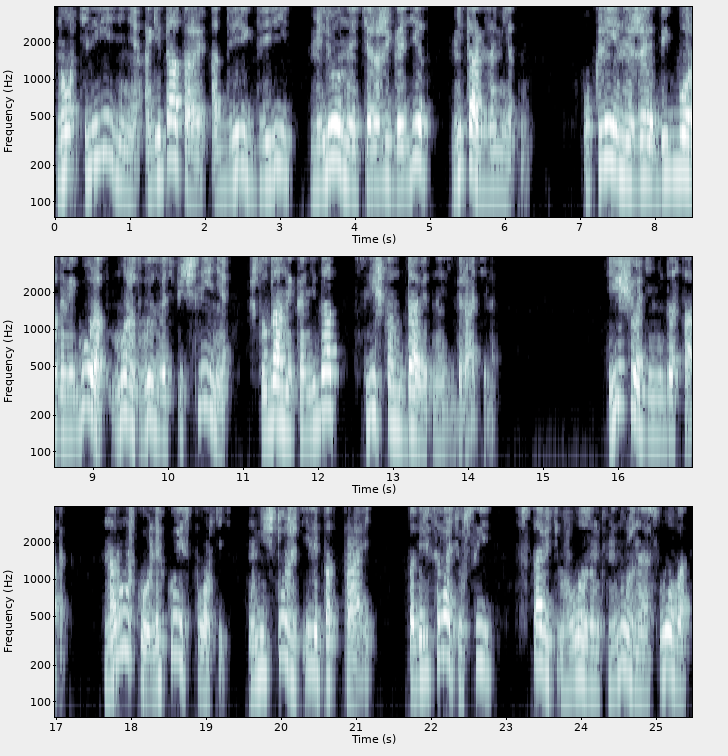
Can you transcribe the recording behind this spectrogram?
Но телевидение, агитаторы от двери к двери, миллионные тиражи газет не так заметны. Уклеенный же бигбордами город может вызвать впечатление, что данный кандидат слишком давит на избирателя. И еще один недостаток: наружку легко испортить, уничтожить или подправить, подрисовать усы, вставить в лозунг ненужное слово,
